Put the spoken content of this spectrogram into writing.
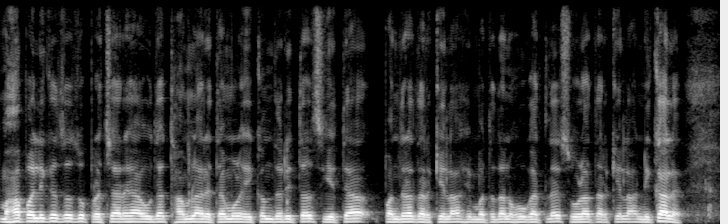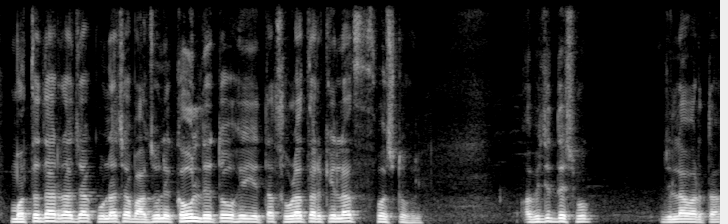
महापालिकेचा जो प्रचार आहे हा उद्या थांबणार आहे. त्यामुळे एकंदरीतच येत्या पंधरा तारखेला हे मतदान होऊ घातलं आहे सोळा तारखेला निकाल आहे. मतदार राजा कुणाच्या बाजूने कौल देतो हे येत्या सोळा तारखेलाच स्पष्ट होईल. अभिजित देशमुख जिल्हा वार्ता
